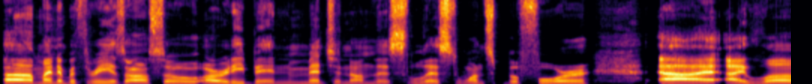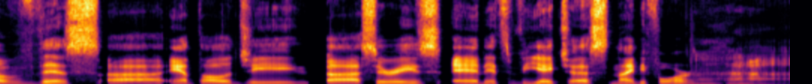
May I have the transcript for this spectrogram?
Uh, my number three has also already been mentioned on this list once before. Uh, I love this uh, anthology uh, series, and it's VHS '94. Aha.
